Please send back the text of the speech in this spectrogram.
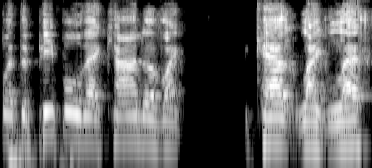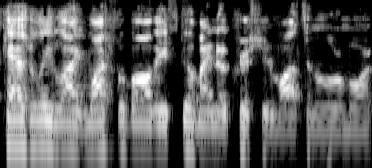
but the people that kind of like cat like less casually like watch football, they still might know Christian Watson a little more.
